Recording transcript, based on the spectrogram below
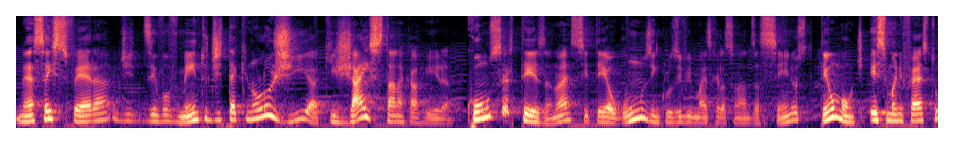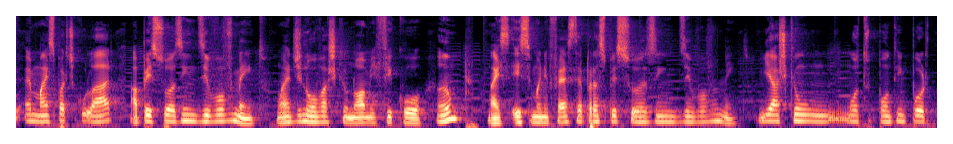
nessa esfera de desenvolvimento de tecnologia que já está na carreira. Com certeza, não é? Citei alguns, inclusive mais relacionados a sênios. Tem um monte. Esse manifesto é mais particular a pessoas em desenvolvimento. Não é? De novo, acho que o nome ficou amplo, mas esse manifesto é para as pessoas em desenvolvimento. E acho que um, um outro ponto importante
